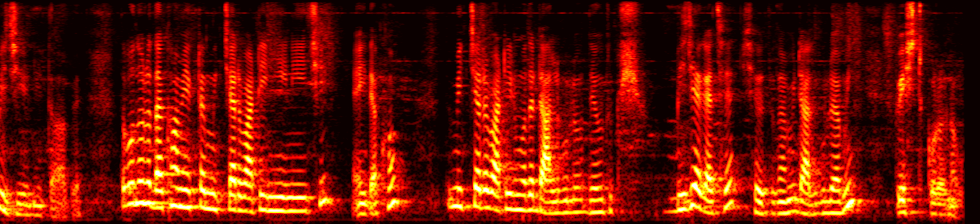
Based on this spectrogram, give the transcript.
ভিজিয়ে নিতে হবে। তো বন্ধুরা, দেখো আমি একটা মিক্সচার বাটি নিয়ে নিয়েছি। এই দেখো, তো মিক্সচারের বাটির মধ্যে ডালগুলো যেহেতু ভিজে গেছে, সেহেতু আমি ডালগুলো আমি পেস্ট করে নেব।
